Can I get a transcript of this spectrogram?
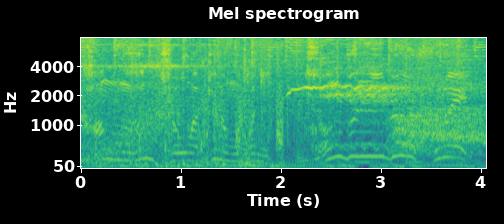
関雲長が木のもとに存分に武を震え。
